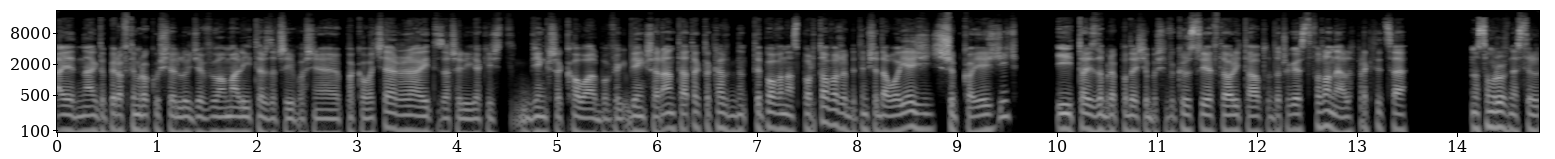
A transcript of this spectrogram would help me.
a jednak dopiero w tym roku się ludzie wyłamali i też zaczęli właśnie pakować air zaczęli jakieś większe koła albo większe ranty, a tak to każdy typowo na sportowo, żeby tym się dało jeździć, szybko jeździć i to jest dobre podejście, bo się wykorzystuje w teorii to auto, do czego jest stworzone, ale w praktyce no, są różne style,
